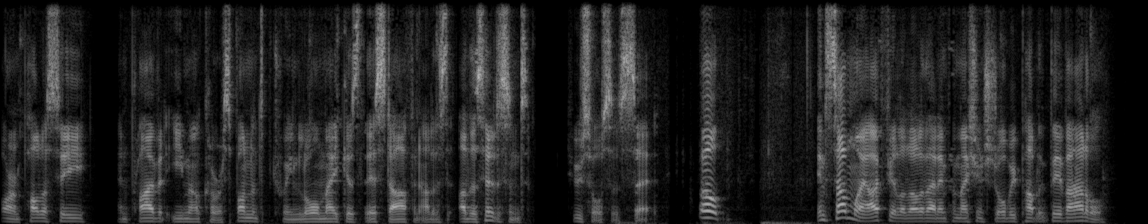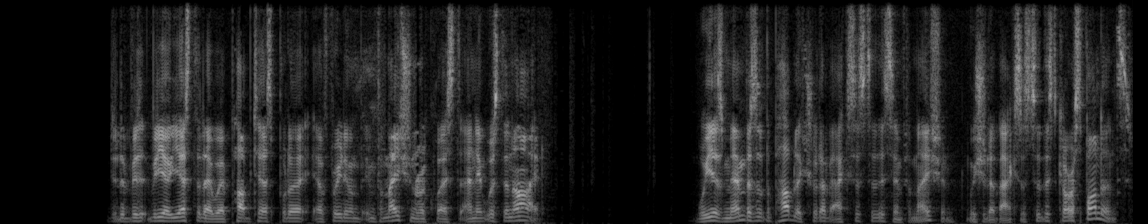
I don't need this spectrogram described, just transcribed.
foreign policy, and private email correspondence between lawmakers, their staff, and other, other citizens, two sources said. Well, in some way, I feel a lot of that information should all be publicly available. Did a video yesterday where PubTest put a, a freedom of information request and it was denied. We as members of the public should have access to this information. We should have access to this correspondence.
